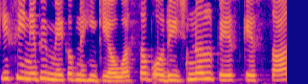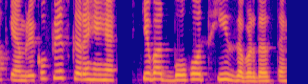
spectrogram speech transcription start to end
किसी ने भी मेकअप नहीं किया हुआ। सब ओरिजिनल फेस के साथ कैमरे को फेस कर रहे हैं। ये बात बहुत ही ज़बरदस्त है।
